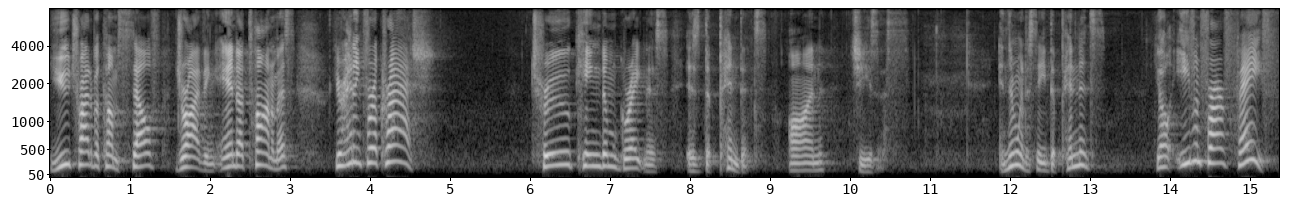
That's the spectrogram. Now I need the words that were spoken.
you try to become self driving and autonomous, you're heading for a crash. True kingdom greatness is dependence on Jesus. And then we're going to see dependence, y'all, even for our faith.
